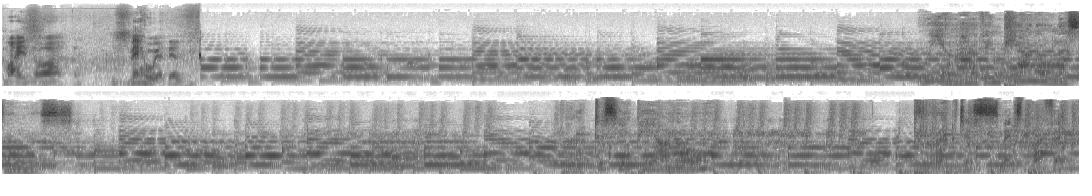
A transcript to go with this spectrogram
maitoa. Että mehuja tietenkin. We are having piano lessons. Practice your piano. Practice makes perfect.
